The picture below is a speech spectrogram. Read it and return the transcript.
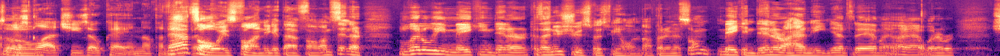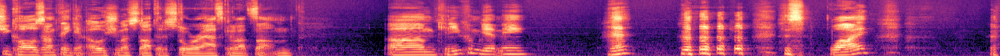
I'm So- just glad she's okay and nothing. That's happened. always fun to get that phone. I'm sitting there literally making dinner because I knew she was supposed to be home in about 30 minutes. So I'm making dinner. I hadn't eaten yet today. I'm like, oh, yeah, whatever. She calls and I'm thinking, oh, she must stop at a store asking about something. Um, can you come get me? Huh? Why?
